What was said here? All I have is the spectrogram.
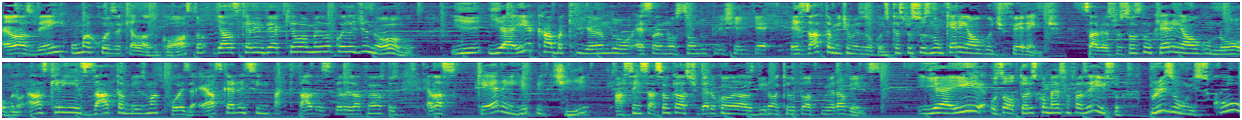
Elas veem uma coisa que elas gostam e elas querem ver aquela mesma coisa de novo. E, e aí acaba criando essa noção do clichê que é exatamente a mesma coisa, que as pessoas não querem algo diferente. Sabe, as pessoas não querem algo novo, não. elas querem a exata mesma coisa. Elas querem ser impactadas pela exata mesma coisa. Elas querem repetir a sensação que elas tiveram quando elas viram aquilo pela primeira vez. E aí os autores começam a fazer isso. Prison School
